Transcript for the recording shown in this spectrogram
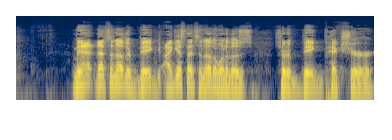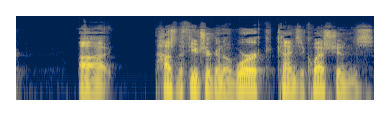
I mean, that, that's another big. I guess that's another one of those sort of big picture, uh, how's the future going to work kinds of questions.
